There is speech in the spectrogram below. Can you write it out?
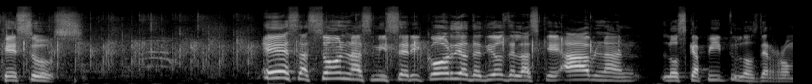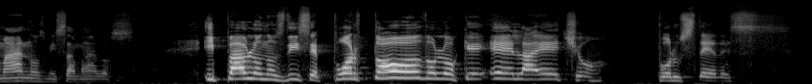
Jesús. Esas son las misericordias de Dios de las que hablan los capítulos de Romanos, mis amados. Y Pablo nos dice, por todo lo que Él ha hecho por ustedes.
